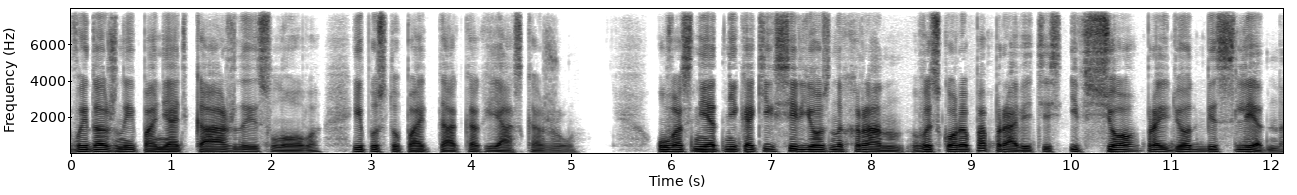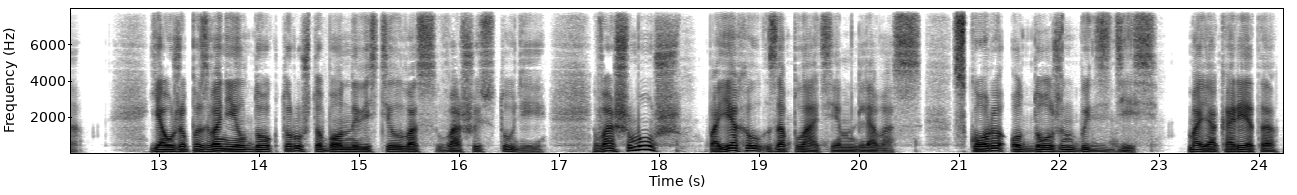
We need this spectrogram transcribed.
Вы должны понять каждое слово и поступать так, как я скажу. У вас нет никаких серьезных ран, вы скоро поправитесь, и все пройдет бесследно. Я уже позвонил доктору, чтобы он навестил вас в вашей студии. Ваш муж поехал за платьем для вас. Скоро он должен быть здесь. Моя карета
